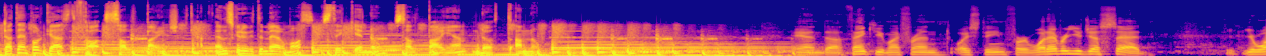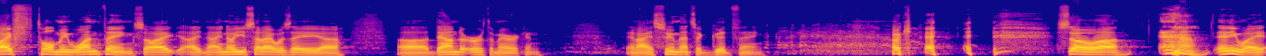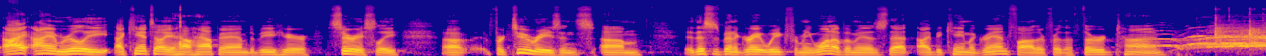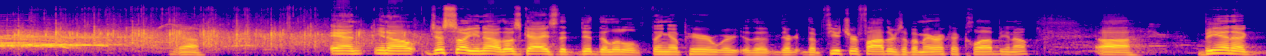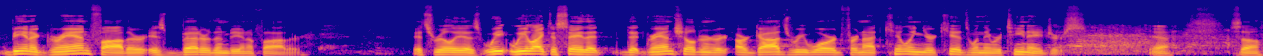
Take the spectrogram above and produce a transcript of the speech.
Dette er en podkast fra Salt Bergen-kirken. Ønsker du å vite mer om oss, stikk innom saltbergen.no. And uh, thank you, my friend Oystein, for whatever you just said. Your wife told me one thing, so I, I, I know you said I was a uh, uh, down to earth American, and I assume that's a good thing. okay. so, uh, anyway, I, I am really, I can't tell you how happy I am to be here, seriously, uh, for two reasons. Um, this has been a great week for me. One of them is that I became a grandfather for the third time. Yeah. And, you know, just so you know, those guys that did the little thing up here, where the, the Future Fathers of America Club, you know, uh, being, a, being a grandfather is better than being a father. It really is. We, we like to say that, that grandchildren are, are God's reward for not killing your kids when they were teenagers. yeah. So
